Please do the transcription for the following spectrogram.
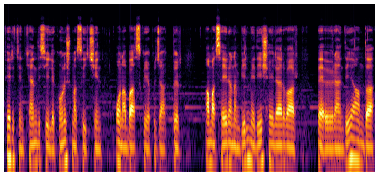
Ferit'in kendisiyle konuşması için ona baskı yapacaktır. Ama Seyran'ın bilmediği şeyler var ve öğrendiği anda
